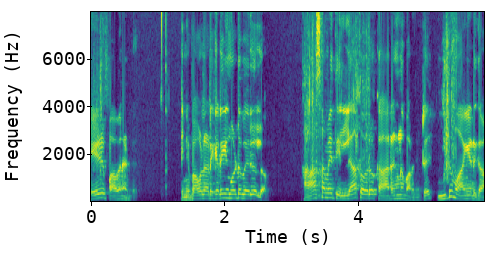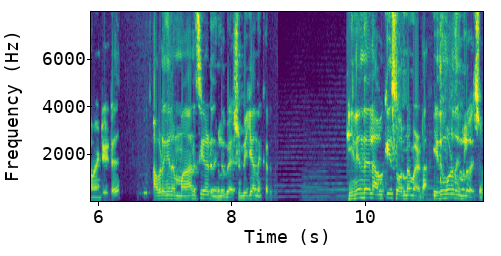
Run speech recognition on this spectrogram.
ഏഴ് പവനുണ്ട്. ഇനിയിപ്പോ അവൾ ഇടയ്ക്കിടയ്ക്ക് ഇങ്ങോട്ട് വരുമല്ലോ. ആ സമയത്ത് ഇല്ലാത്ത ഓരോ കാരണങ്ങൾ പറഞ്ഞിട്ട് ഇത് വാങ്ങിയെടുക്കാൻ വേണ്ടിയിട്ട് അവളിങ്ങനെ മാനസികമായിട്ട് നിങ്ങൾ വിഷമിപ്പിക്കാൻ നിൽക്കരുത്. ഇനി എന്തായാലും അവൾക്ക് ഈ സ്വർണം വേണ്ട. ഇതും കൂടെ നിങ്ങൾ വെച്ചോ.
